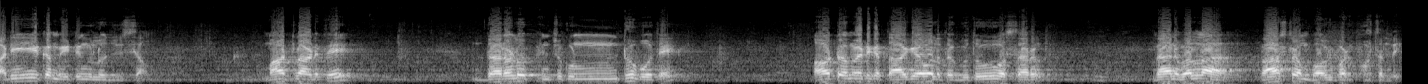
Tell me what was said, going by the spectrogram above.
అనేక మీటింగుల్లో చూసాం మాట్లాడితే ధరలు పెంచుకుంటూ పోతే ఆటోమేటిక్గా తాగే వాళ్ళు తగ్గుతూ వస్తారు. దానివల్ల రాష్ట్రం బాగుపడిపోతుంది.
